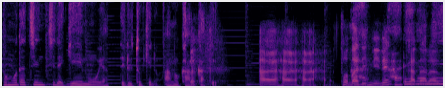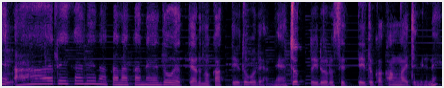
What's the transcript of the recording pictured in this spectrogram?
友達ん家でゲームをやってる時のあの感覚。はいはいはいはい。隣にねああれ必がねず。あれがねなかなかねどうやってやるのかっていうところだよね。ちょっといろいろ設定とか考えてみるね、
